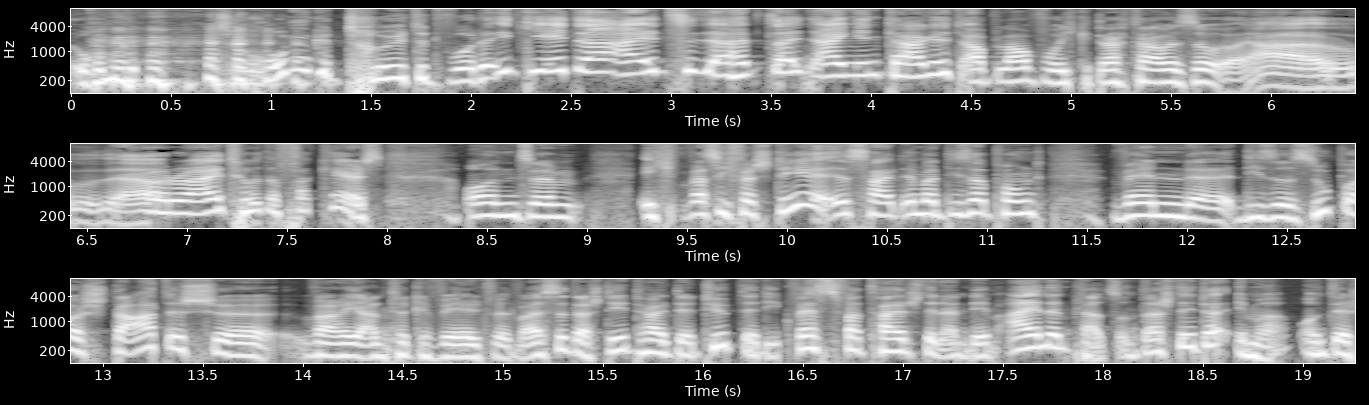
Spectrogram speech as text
rumge rumgetrötet wurde. Jeder Einzelne hat seinen eigenen Tagesablauf, wo ich gedacht habe, so, ja, alright, who the fuck cares? Und ähm, ich, was ich verstehe, ist halt immer dieser Punkt, wenn äh, diese super statische Variante gewählt wird, weißt du, da steht halt der Typ, der die Quests verteilt, steht an dem einen Platz und da steht er immer und der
